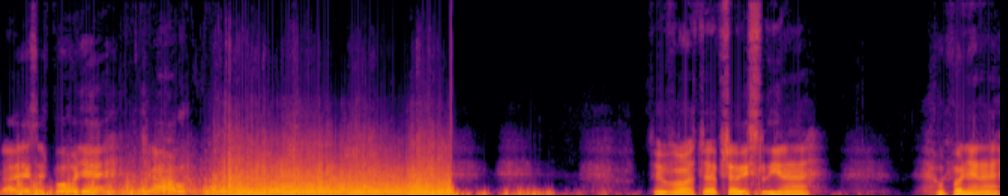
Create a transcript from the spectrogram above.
Tady jsi v pohodě, čau. Ty vole, to je převislý, ne? Úplně ne.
